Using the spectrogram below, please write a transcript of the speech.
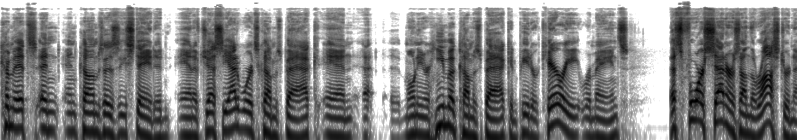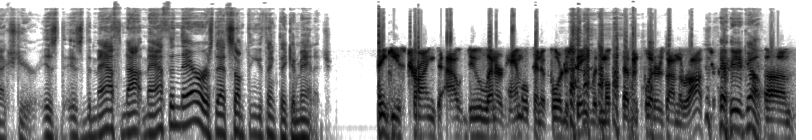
commits and, and comes as he stated, and if Jesse Edwards comes back and uh, Mounir Hima comes back and Peter Carey remains, that's four centers on the roster next year. Is is the math not math in there, or is that something you think they can manage? I think he's trying to outdo Leonard Hamilton at Florida State with most seven footers on the roster. There you go. um,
